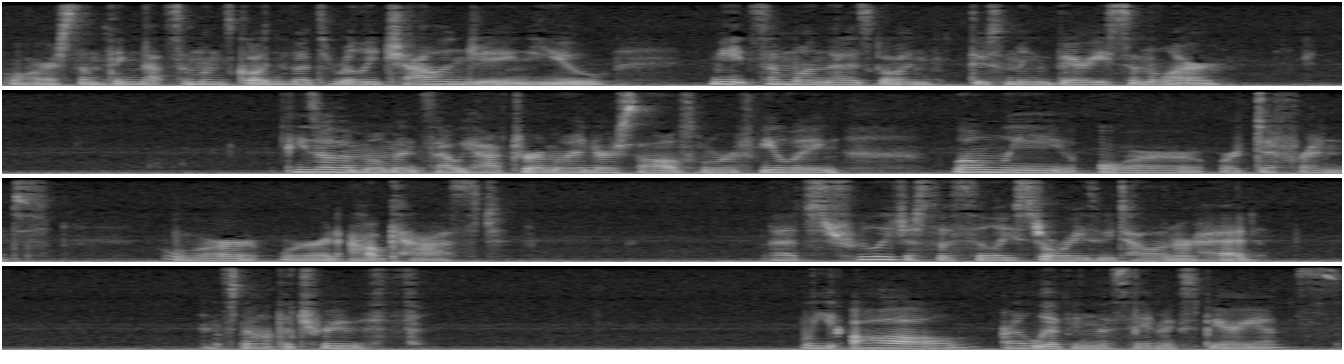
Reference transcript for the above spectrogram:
or something that someone's going through that's really challenging. You meet someone that is going through something very similar. These are the moments that we have to remind ourselves when we're feeling lonely or or different or we're an outcast. That's truly just the silly stories we tell in our head. It's not the truth. We all are living the same experience.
